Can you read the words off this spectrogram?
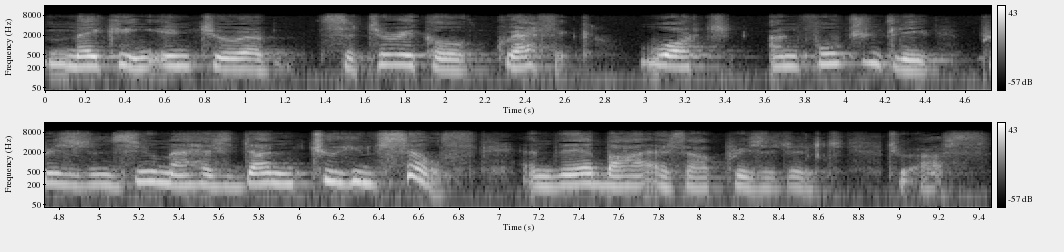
making into a satirical graphic what, unfortunately, President Zuma has done to himself and thereby as our president to us.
